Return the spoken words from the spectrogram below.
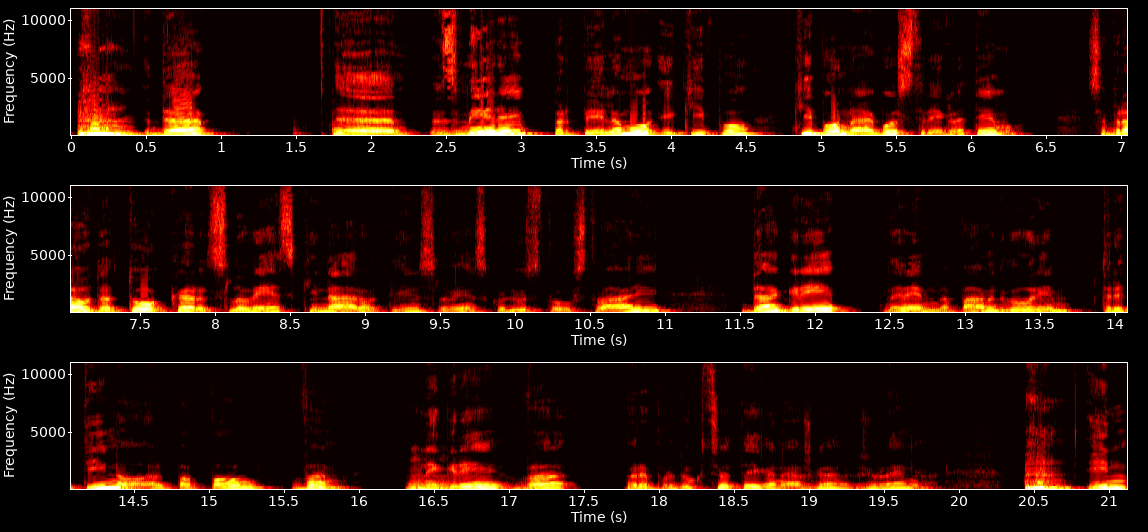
da eh, zmeraj pripeljamo ekipo, ki bo najbolj stregla temu. Se pravi, da to, kar slovenski narod in slovensko ljudstvo ustvari, da gre, ne vem, na pamet govorim, tretjino ali pa pol ven, ne gre v reprodukcijo tega našega življenja. In,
